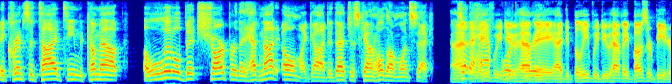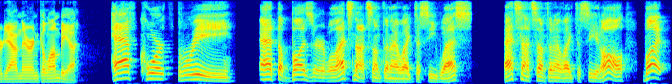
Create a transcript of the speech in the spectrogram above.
a Crimson Tide team to come out a little bit sharper. They have not. Oh my God, did that just count? Hold on one sec. Is I believe we do have three? a. I believe we do have a buzzer beater down there in Columbia. Half court three at the buzzer. Well, that's not something I like to see, Wes. That's not something I like to see at all. But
